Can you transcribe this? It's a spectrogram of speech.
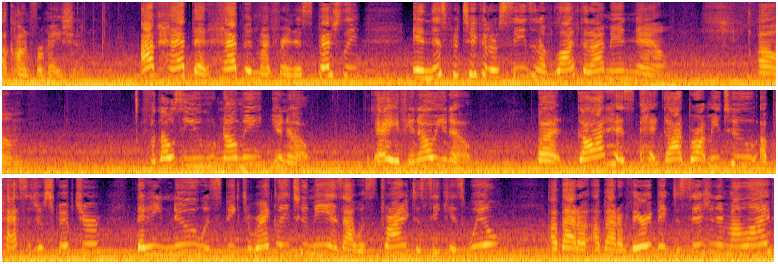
a confirmation. I've had that happen, my friend, especially in this particular season of life that I'm in now. Um, for those of you who know me, you know. Okay, if you know, you know. But God has had God brought me to a passage of scripture that He knew would speak directly to me as I was trying to seek His will about a about a very big decision in my life.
